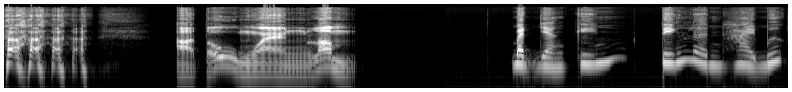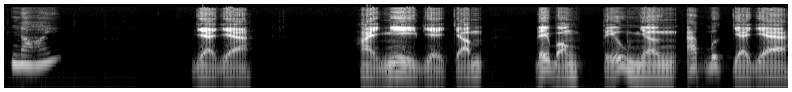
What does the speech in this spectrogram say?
à Tú ngoan lắm. Bạch dạng kiếm tiến lên hai bước nói. Gia Gia, Hài Nhi về chậm, để bọn tiểu nhân áp bức Gia Gia,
